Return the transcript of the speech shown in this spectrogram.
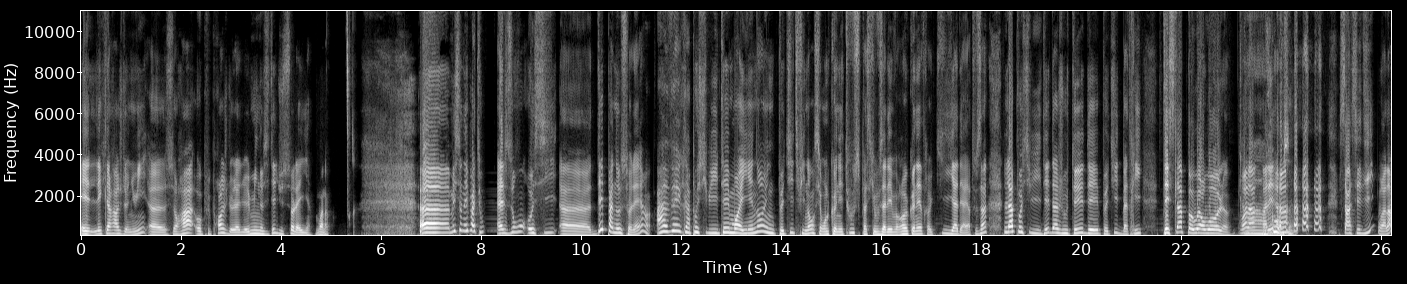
Et l'éclairage de nuit euh, sera au plus proche de la luminosité du soleil. Voilà. Euh, mais ce n'est pas tout. Elles auront aussi euh, des panneaux solaires avec la possibilité, moyennant une petite finance, et on le connaît tous parce que vous allez reconnaître qui y a derrière tout ça, la possibilité d'ajouter des petites batteries Tesla Powerwall. Voilà, Ah, allez, ça c'est dit, voilà.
